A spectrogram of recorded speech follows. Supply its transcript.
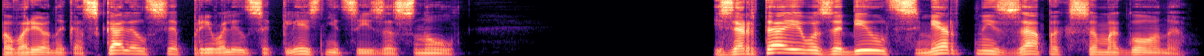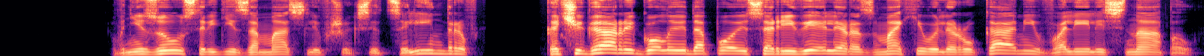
Поваренок оскалился, привалился к лестнице и заснул. Изо рта его забил смертный запах самогона. Внизу, среди замаслившихся цилиндров, Кочегары, голые до пояса, ревели, размахивали руками, валились на пол.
